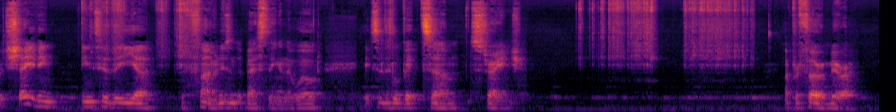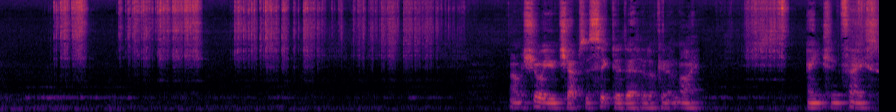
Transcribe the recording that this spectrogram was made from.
But shaving into the, uh, the phone isn't the best thing in the world. It's a little bit um, strange. I prefer a mirror. I'm sure you chaps are sick to death of looking at my ancient face.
